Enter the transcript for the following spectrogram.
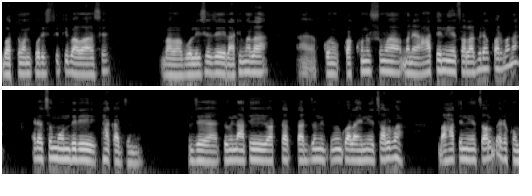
বর্তমান পরিস্থিতি বাবা আছে। বাবা বলেছে যে লাঠিমালা কোনো কখনো সময় মানে হাতে নিয়ে চলাফেরা করবে না এটা হচ্ছে মন্দিরে থাকার জন্য। যে তুমি নাতি অর্থাৎ তার জন্য তুমি গলায় নিয়ে চলবা বা হাতে নিয়ে চলবা এরকম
